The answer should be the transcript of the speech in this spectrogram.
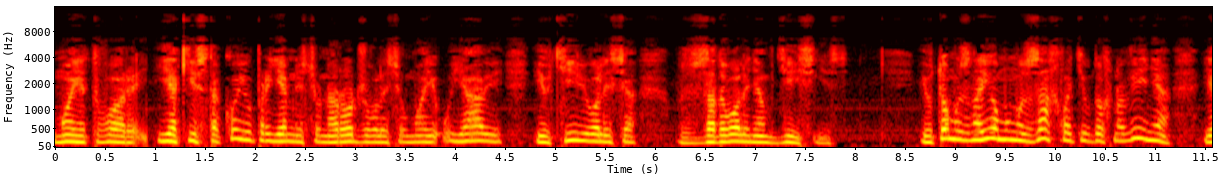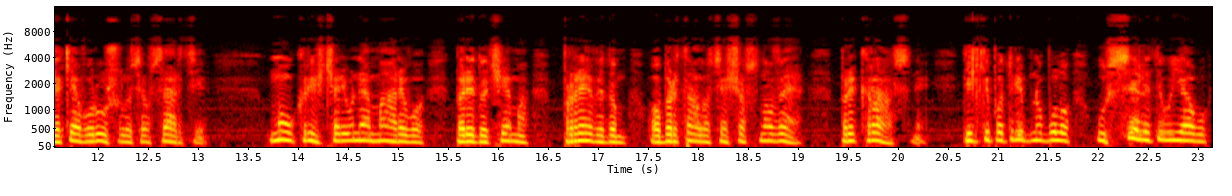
мої твори, які з такою приємністю народжувалися в моїй уяві і втілювалися з задоволенням в дійсність. І в тому знайомому захваті вдохновіння, яке ворушилося в серці, мов крізь чарівне марево перед очима привидом оберталося щось нове, прекрасне, тільки потрібно було усилити уяву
